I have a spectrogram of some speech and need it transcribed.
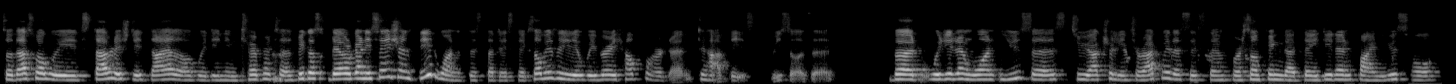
So that's why we established this dialogue within interpreters because the organizations did want the statistics. Obviously, it would be very helpful for them to have these resources. But we didn't want users to actually interact with the system for something that they didn't find useful.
